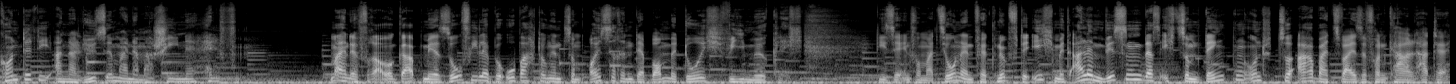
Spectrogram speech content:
konnte die Analyse meiner Maschine helfen. Meine Frau gab mir so viele Beobachtungen zum Äußeren der Bombe durch wie möglich. Diese Informationen verknüpfte ich mit allem Wissen, das ich zum Denken und zur Arbeitsweise von Karl hatte.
